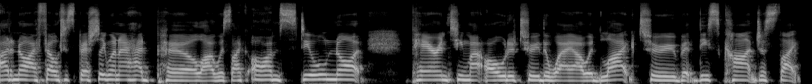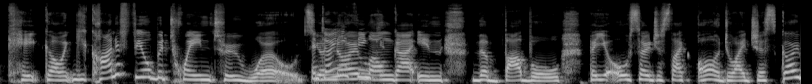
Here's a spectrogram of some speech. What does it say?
I don't know. I felt, especially when I had Pearl, I was like, oh, I'm still not parenting my older two the way I would like to, but this can't just like keep going. You kind of feel between two worlds. And you're don't you no think- longer in the bubble, but you're also just like, oh, do I just go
